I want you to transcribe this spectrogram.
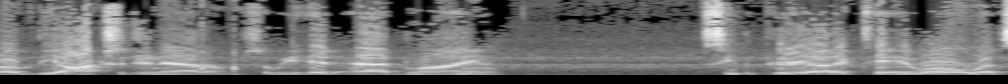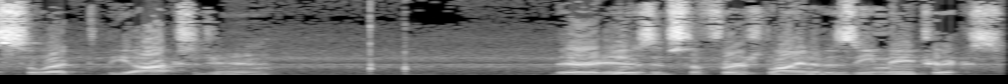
of the oxygen atom. So we hit add line. See the periodic table. Let's select the oxygen. There it is. It's the first line of a Z matrix.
